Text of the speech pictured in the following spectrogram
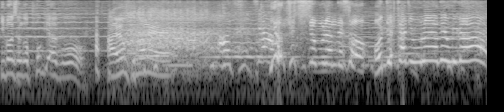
이번 선거 포기하고 아, 형 그만해. 아 진짜? 이렇게 지저분한 데서 언제까지 울어야 돼 우리가?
